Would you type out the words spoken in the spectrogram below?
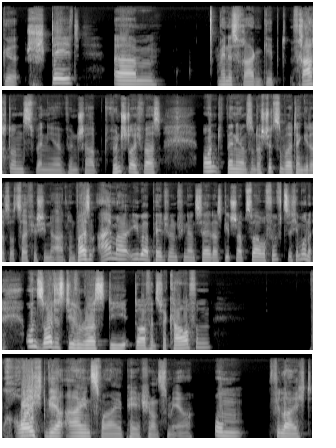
gestellt. Ähm, wenn es Fragen gibt, fragt uns. Wenn ihr Wünsche habt, wünscht euch was. Und wenn ihr uns unterstützen wollt, dann geht das auf zwei verschiedene Arten und Weisen. Einmal über Patreon finanziell, das geht schon ab 2,50 Euro im Monat. Und sollte Steven Ross die Dolphins verkaufen, bräuchten wir ein, zwei Patreons mehr, um vielleicht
